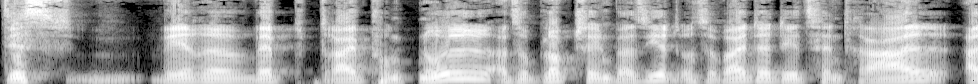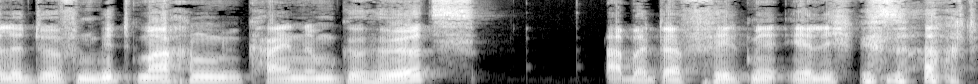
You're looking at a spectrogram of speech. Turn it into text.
Das wäre Web 3.0, also Blockchain basiert und so weiter, dezentral. Alle dürfen mitmachen, keinem gehört's. Aber da fehlt mir ehrlich gesagt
